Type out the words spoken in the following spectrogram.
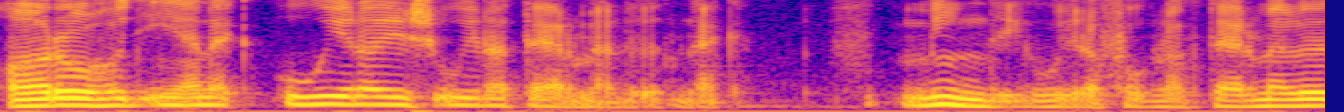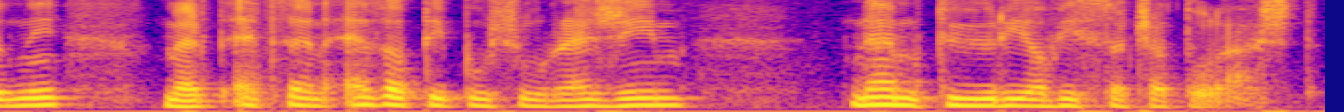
arról, hogy ilyenek újra és újra termelődnek. Mindig újra fognak termelődni, mert egyszerűen ez a típusú rezsim nem tűri a visszacsatolást.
